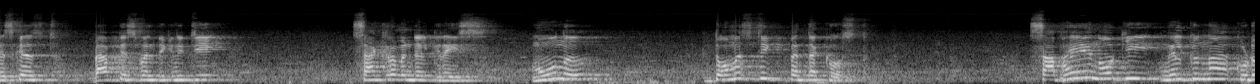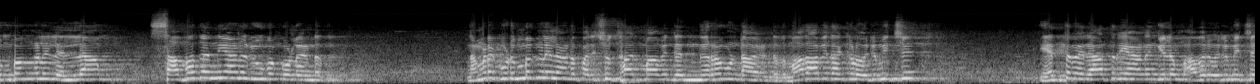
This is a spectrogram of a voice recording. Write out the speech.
discussed baptismal dignity sacramental grace മൂന്ന് ഡൊമസ്റ്റിക് പെന്തക്കോസ്റ്റ് സഭയെ നോക്കി നിൽക്കുന്ന കുടുംബങ്ങളിലെല്ലാം സഭ തന്നെയാണ് രൂപം കൊള്ളേണ്ടത്. നമ്മുടെ കുടുംബങ്ങളിലാണ് പരിശുദ്ധാത്മാവിന്റെ നിറവുണ്ടാകേണ്ടത്. മാതാപിതാക്കൾ ഒരുമിച്ച് എത്ര രാത്രിയാണെങ്കിലും അവർ ഒരുമിച്ച്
